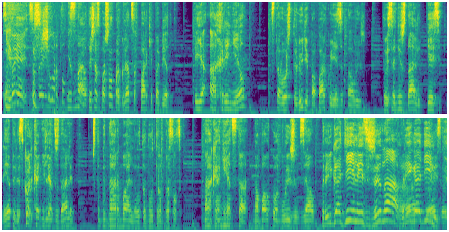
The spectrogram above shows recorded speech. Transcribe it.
Зато я, зато я не знаю, вот ты сейчас пошел прогуляться в парке Победы. И я охренел с того, что люди по парку ездят на лыжах. То есть они ждали 10 лет или сколько они лет ждали, чтобы нормально. Вот он утром проснулся. Наконец-то на балкон лыжи взял. Пригодились, жена, Да, пригодились. да, да,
